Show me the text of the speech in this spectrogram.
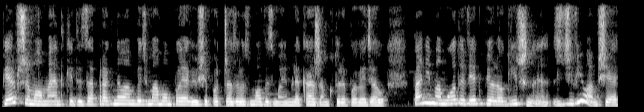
Pierwszy moment, kiedy zapragnęłam być mamą, pojawił się podczas rozmowy z moim lekarzem, który powiedział: Pani ma młody wiek biologiczny. Zdziwiłam się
